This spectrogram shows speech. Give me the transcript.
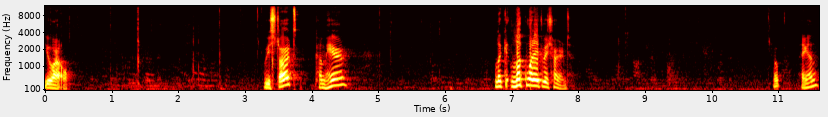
URL. Restart, come here. Look, look what it returned. Oh, hang on.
